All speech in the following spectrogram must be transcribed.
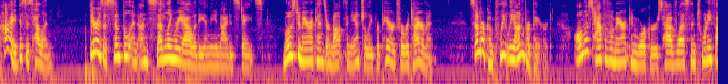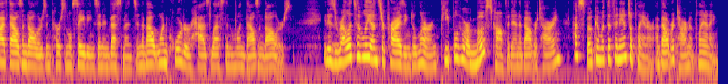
Hi, this is Helen. There is a simple and unsettling reality in the United States. Most Americans are not financially prepared for retirement. Some are completely unprepared. Almost half of American workers have less than $25,000 in personal savings and investments, and about one quarter has less than $1,000. It is relatively unsurprising to learn people who are most confident about retiring have spoken with a financial planner about retirement planning.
